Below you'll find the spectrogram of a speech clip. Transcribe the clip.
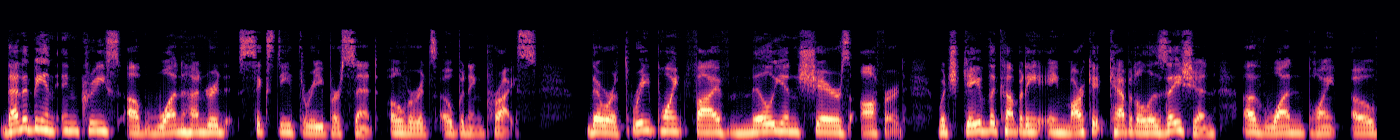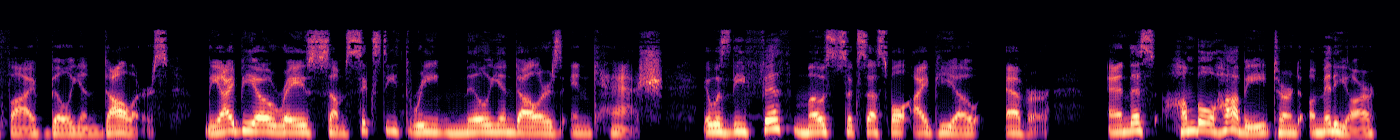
That'd be an increase of 163% over its opening price. There were 3.5 million shares offered, which gave the company a market capitalization of $1.05 billion. The IPO raised some $63 million in cash. It was the fifth most successful IPO ever. And this humble hobby turned Omidyar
